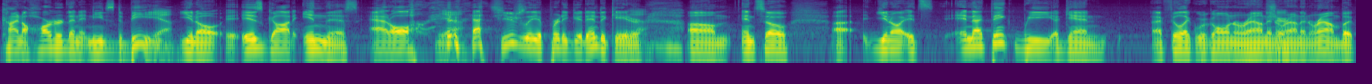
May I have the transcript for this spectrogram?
kind of harder than it needs to be. Yeah. You know, is God in this at all? Yeah. That's usually a pretty good indicator. Um, and so, uh, you know, it's, and I think we, again, I feel like we're going around and Sure. around and around, but.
